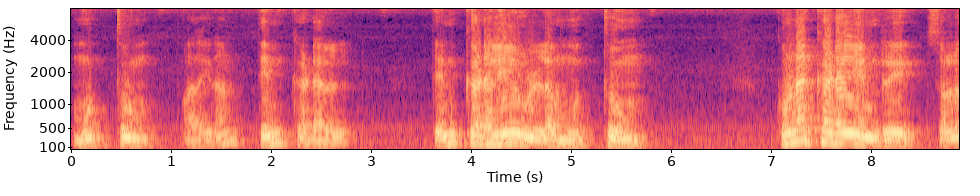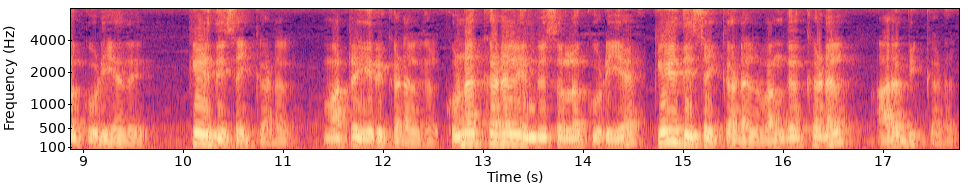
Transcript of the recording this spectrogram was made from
முத்தும் அதைதான் தென்கடல். தென்கடலில் உள்ள முத்தும் குணக்கடல் என்று சொல்லக்கூடியது கீழ்திசை கடல் மற்ற இரு கடல்கள். குணக்கடல் என்று சொல்லக்கூடிய கீழ்திசை கடல் வங்கக்கடல் அரபிக்கடல்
